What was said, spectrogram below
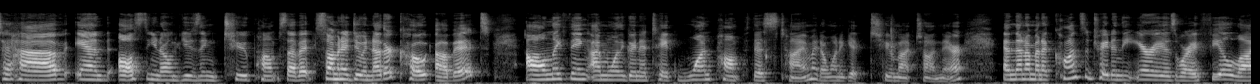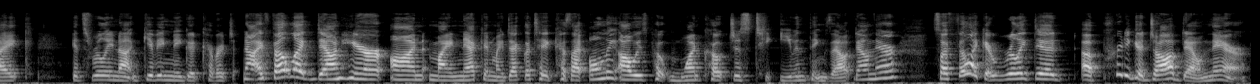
to have and also you know using two pumps of it so i'm going to do another coat of it only thing i'm only going to take one pump this time i don't want to get too much on there and then i'm going to concentrate in the areas where i feel like it's really not giving me good coverage. Now I felt like down here on my neck and my decollete, because I only always put one coat just to even things out down there. So I feel like it really did a pretty good job down there.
